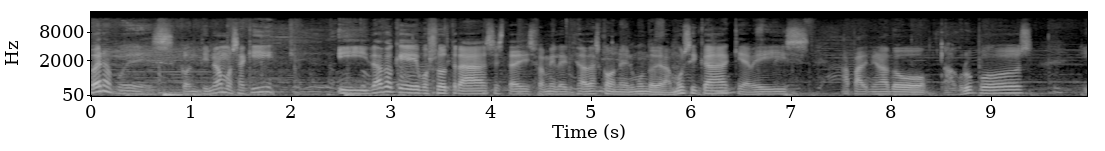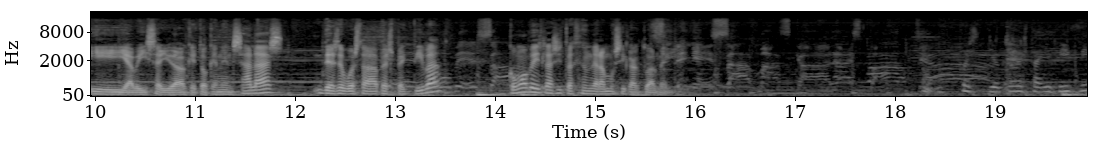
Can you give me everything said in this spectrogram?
Bueno, pues continuamos aquí. Y dado que vosotras estáis familiarizadas con el mundo de la música, que habéis apadrinado a grupos y habéis ayudado a que toquen en salas, desde vuestra perspectiva, ¿cómo veis la situación de la música actualmente? Pues yo creo que está difícil.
